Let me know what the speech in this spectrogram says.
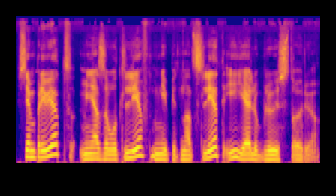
Всем привет, меня зовут Лев, мне 15 лет, и я люблю историю.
